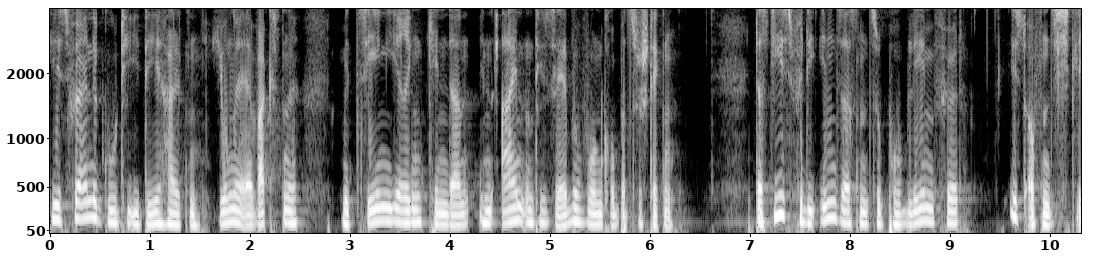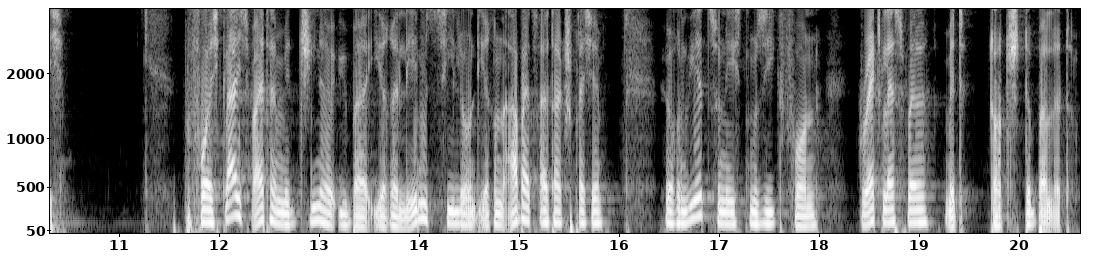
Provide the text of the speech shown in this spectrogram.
die es für eine gute Idee halten, junge Erwachsene mit zehnjährigen Kindern in ein und dieselbe Wohngruppe zu stecken. Dass dies für die Insassen zu Problemen führt, ist offensichtlich. Bevor ich gleich weiter mit Gina über ihre Lebensziele und ihren Arbeitsalltag spreche, hören wir zunächst Musik von Greg Laswell mit Dodge the Bullet.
